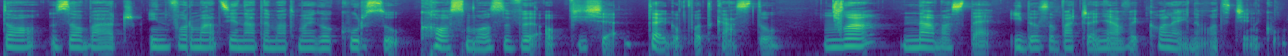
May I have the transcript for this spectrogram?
to zobacz informacje na temat mojego kursu Kosmos w opisie tego podcastu. Mua, namaste i do zobaczenia w kolejnym odcinku.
